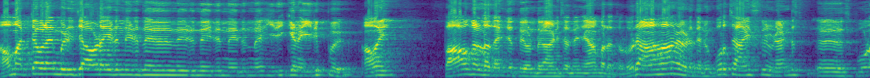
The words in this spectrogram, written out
അവൻ മറ്റവളെയും പിടിച്ച് അവിടെ ഇരുന്ന് ഇരുന്ന് ഇരുന്ന് ഇരുന്ന് ഇരുന്ന് ഇരിക്കണ ഇരിപ്പ് അവൻ പാവങ്ങളുടെ നെഞ്ചത്ത് കൊണ്ട് കാണിച്ചെന്ന് ഞാൻ പറയത്തുള്ളൂ. ഒരു ആഹാരം എടുത്തേന് കുറച്ച് ഐസ്ക്രീം രണ്ട് സ്പൂൺ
